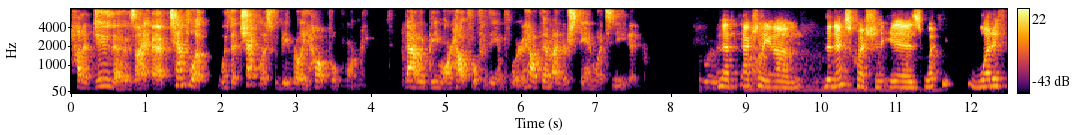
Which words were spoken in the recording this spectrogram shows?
how to do those. I, a template with a checklist would be really helpful for me. That would be more helpful for the employer to help them understand what's needed. And that actually, um, the next question is what, what if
